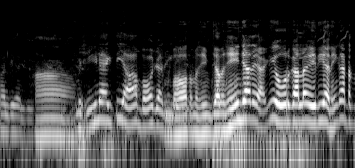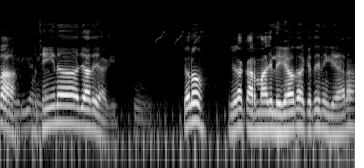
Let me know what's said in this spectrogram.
ਹਾਂਜੀ ਹਾਂਜੀ। ਹਾਂ। ਮਸ਼ੀਨ ਆ ਬਹੁਤ ਜ਼ਿਆਦੀ ਬਹੁਤ ਮਸ਼ੀਨ ਜਾਂ ਮਸ਼ੀਨ ਜ਼ਿਆਦੇ ਆ ਗਈ ਹੋਰ ਗੱਲ ਏਰੀਆ ਨਹੀਂ ਘਟਦਾ। ਮਸ਼ੀਨ ਜ਼ਿਆਦੇ ਆ ਗਈ ਹੂੰ, ਚਲੋ। ਜਿਹੜਾ ਕਰਮਾਂ 'ਚ ਲਿਖਿਆ ਉਹਦਾ ਕਿਤੇ ਨਹੀਂ ਗਿਆ ਨਾ।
